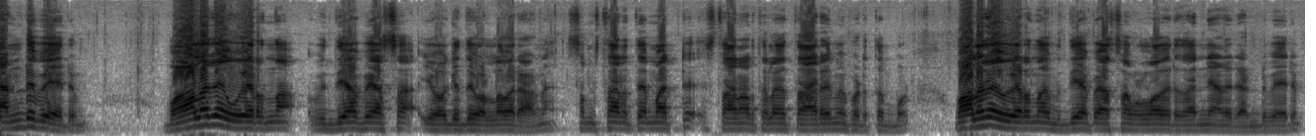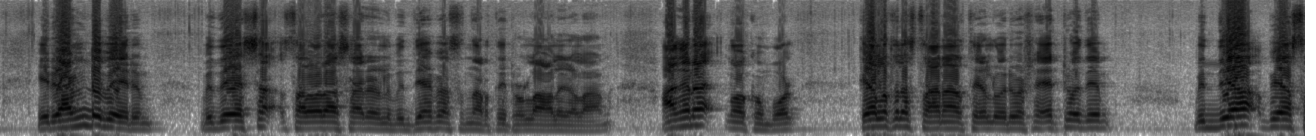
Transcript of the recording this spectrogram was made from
രണ്ടുപേരും വളരെ ഉയർന്ന വിദ്യാഭ്യാസ യോഗ്യതയുള്ളവരാണ്. സംസ്ഥാനത്തെ മറ്റ് സ്ഥാനാർത്ഥികളെ താരതമ്യപ്പെടുത്തുമ്പോൾ വളരെ ഉയർന്ന വിദ്യാഭ്യാസമുള്ളവർ തന്നെയാണ് രണ്ടുപേരും. ഈ രണ്ടുപേരും വിദേശ സർവകലാശാലകളിൽ വിദ്യാഭ്യാസം നടത്തിയിട്ടുള്ള ആളുകളാണ്. അങ്ങനെ നോക്കുമ്പോൾ കേരളത്തിലെ സ്ഥാനാർത്ഥികൾ ഒരുപക്ഷെ ഏറ്റവും അധികം വിദ്യാഭ്യാസ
